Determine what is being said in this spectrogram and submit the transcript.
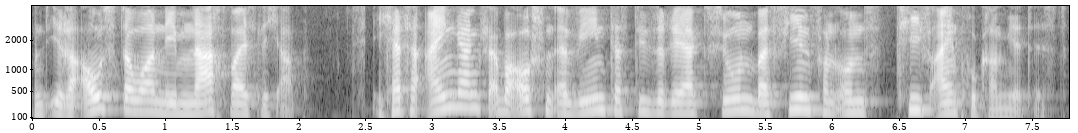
und ihre Ausdauer nehmen nachweislich ab. Ich hatte eingangs aber auch schon erwähnt, dass diese Reaktion bei vielen von uns tief einprogrammiert ist.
